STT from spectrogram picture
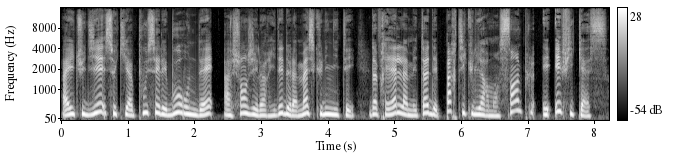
a étudié ce qui a poussé les Burundais à changer leur idée de la masculinité. D'après elle, la méthode est particulièrement simple et efficace.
